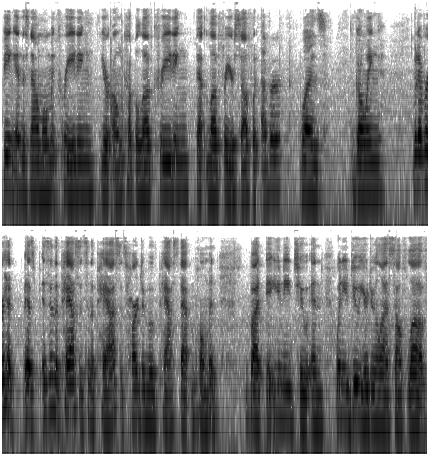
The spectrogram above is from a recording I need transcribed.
being in this now moment, creating your own cup of love, creating that love for yourself, whatever was going, whatever had has is in the past, it's in the past. It's hard to move past that moment, but it, you need to. And when you do, you're doing a lot of self-love.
